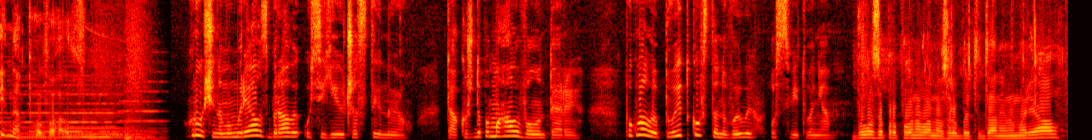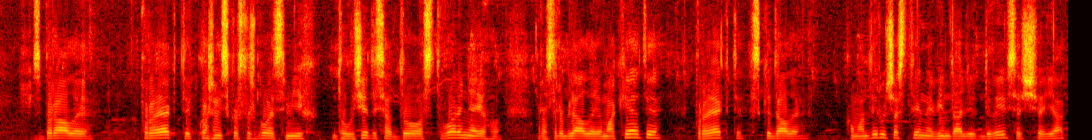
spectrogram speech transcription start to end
і на повал. Гроші на меморіал збирали усією частиною. Також допомагали волонтери. Поклали плитку, встановили освітлення. Було запропоновано зробити даний меморіал, збирали проекти. Кожен військовослужбовець міг долучитися до створення його, розробляли макети, проекти, скидали командиру частини. Він далі дивився, що як.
